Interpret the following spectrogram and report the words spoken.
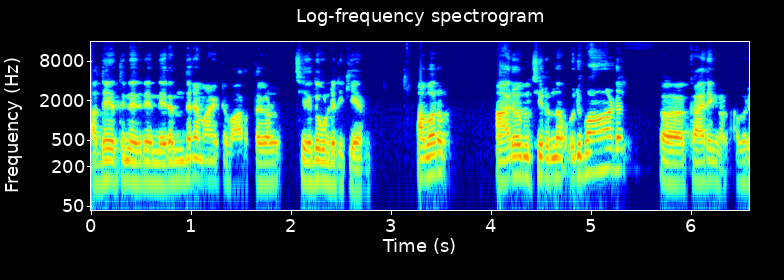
അദ്ദേഹത്തിനെതിരെ നിരന്തരമായിട്ട് വാർത്തകൾ ചെയ്തുകൊണ്ടിരിക്കുകയായിരുന്നു. അവർ ആരോപിച്ചിരുന്ന ഒരുപാട് കാര്യങ്ങൾ. അവർ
